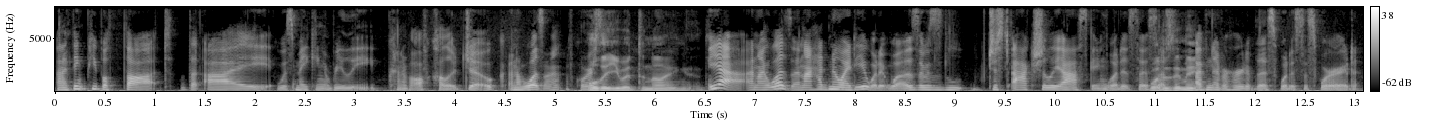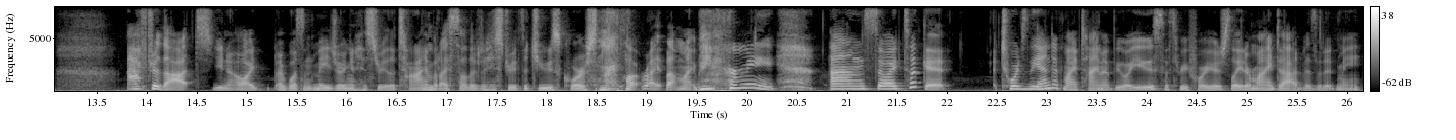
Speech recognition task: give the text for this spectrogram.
And I think people thought that I was making a really kind of off color joke. And I wasn't, of course. or that you were denying it. Yeah, and I wasn't. I had no idea what it was. I was just actually asking, "What is this? What does it mean? I've never heard of this. What is this word?" After that, you know, I, I wasn't majoring in history at the time, but I saw there's a history of the Jews course, and I thought, right, that might be for me. And so I took it. Towards the end of my time at BYU, so three, four years later, my dad visited me,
